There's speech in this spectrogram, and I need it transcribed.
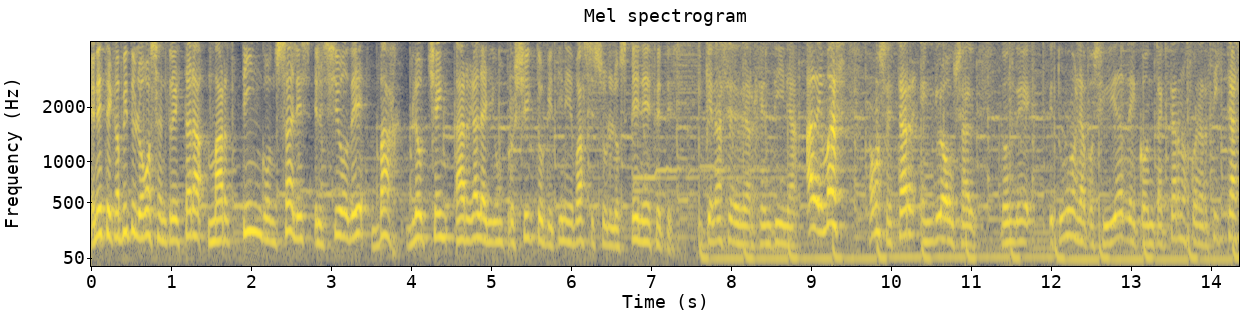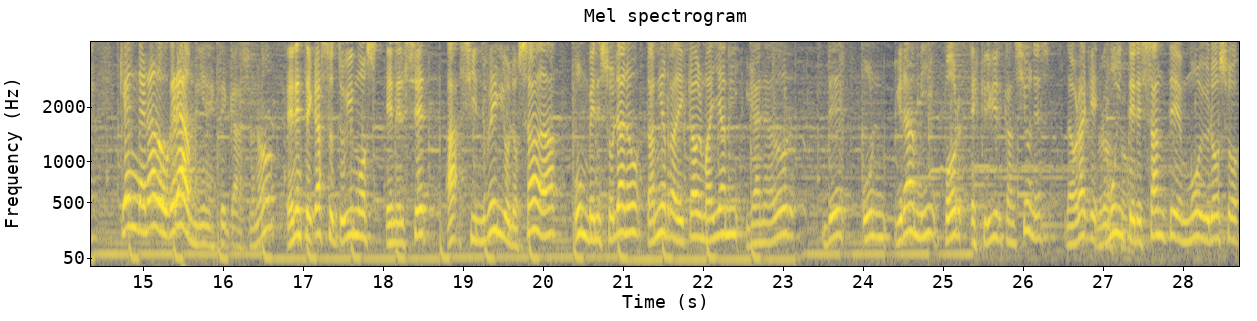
En este capítulo vamos a entrevistar a Martín González, el CEO de Bach Blockchain Art Gallery, un proyecto que tiene base sobre los NFTs. Y que nace desde Argentina. Además, vamos a estar en Global, donde tuvimos la posibilidad de contactarnos con artistas que han ganado Grammy en este caso, ¿no? En este caso tuvimos en el set a Silverio Lozada, un venezolano también radicado en Miami, ganador de un Grammy por escribir canciones. La verdad que muy interesante, muy grosso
